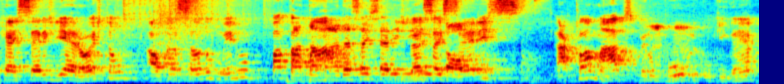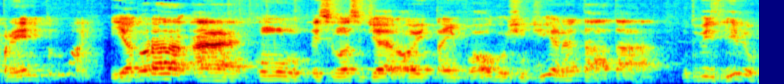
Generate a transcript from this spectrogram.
que as séries de heróis estão alcançando o mesmo patamar, Patamar dessas séries de dessas top. séries aclamadas pelo público, que ganha prêmio e tudo mais. E agora, é, como esse lance de herói tá em voga hoje em dia, né? Tá, tá muito visível.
